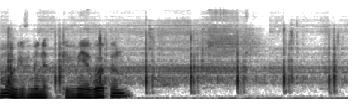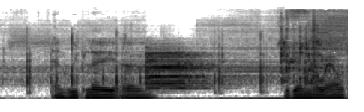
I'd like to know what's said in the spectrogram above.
Come on, give me a, give me a weapon. And we play uh, the game No Out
